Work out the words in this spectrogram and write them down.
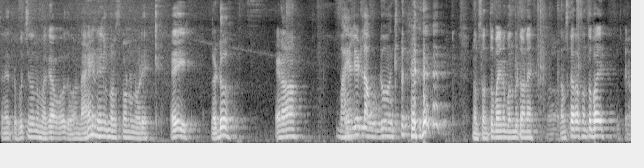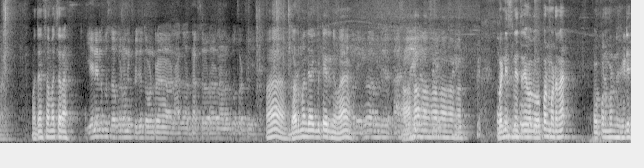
ಸ್ನೇಹಿತರು ಹುಚ್ಚು ನನ್ನ ಮಗ ಹೌದು. ನಾಯನ್ ಹೆಂಗೆ ಮಾಡಿಸ್ಕೊಂಡು ನೋಡಿ. ಏಯ್ ಲಡ್ಡು. ಏನೋ? ಬಾಯಲ್ಲಿ ಇಡ್ಲ ಉಡ್ಡು ಅಂತ. ನಮ್ಮ ಸಂತು ಬಾಯಿನ ಬಂದ್ಬಿಟ್ಟವನೆ. ನಮಸ್ಕಾರ ಸಂತು ಬಾಯಿ. ಮತ್ತೇನು ಸಮಾಚಾರ? ಏನೆಲ್ಲ ಪುಸ್ತಕ ನೀವು ಫ್ರಿಜ್ ತೊಗೊಂಡ್ರೆ ನಾಲ್ಕು ಹದಿನಾಲ್ಕು ಸಾವಿರ ನಾನ್ನೂರು ರೂಪಾಯಿ ಕೊಟ್ಟು ಹಾಂ ದೊಡ್ಡ ಮಂದಿ ಆಗಿಬಿಟ್ಟಿರಿ ನೀವು ಹಾಂ? ಹಾಂ ಹಾ ಹಾ ಹಾ ಹಾ ಹಾ ಬನ್ನಿ ಸ್ನೇಹಿತರೆ ಇವಾಗ ಓಪನ್ ಮಾಡೋಣ. ಓಪನ್ ಮಾಡೋಣ ಹಿಡಿ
